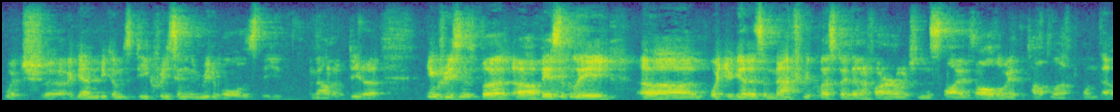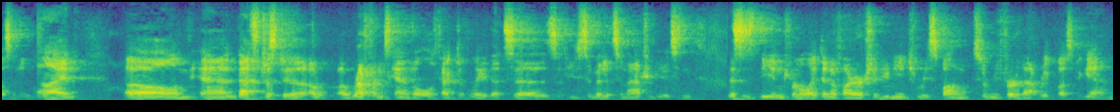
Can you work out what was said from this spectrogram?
which uh, again becomes decreasingly readable as the amount of data increases. But uh, basically, uh, what you get is a match request identifier, which in this slide is all the way at the top left, 1009. Um, and that's just a, a, a, reference handle, effectively, that says you submitted some attributes, and this is the internal identifier should you need to respond to refer to that request again.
